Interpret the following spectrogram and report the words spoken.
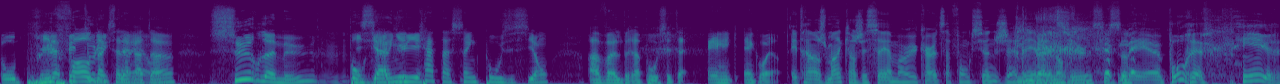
au il plus a fait fort tout de l'accélérateur, sur le mur Mhm. pour gagner appuyé. 4 à 5 positions avant le drapeau. C'était inc- incroyable. Étrangement, quand j'essaie à Mario Kart, ça fonctionne jamais. Ben non, ça. Mais euh, pour revenir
